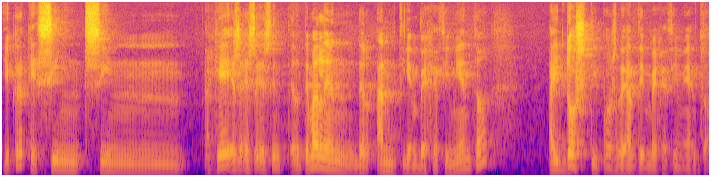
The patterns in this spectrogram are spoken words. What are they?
Yo creo que sin... sin... Aquí es, el tema del, del antienvejecimiento. Hay dos tipos de antienvejecimiento.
